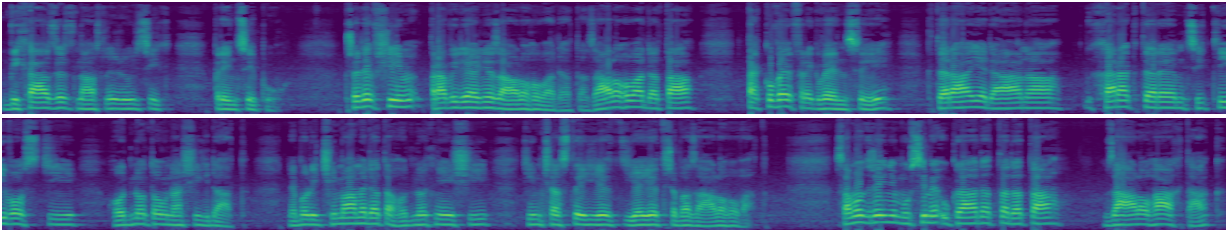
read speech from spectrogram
vycházet z následujících principů. Především pravidelně zálohovat data. Zálohovat data takové frekvenci, která je dána charakterem, citlivostí, hodnotou našich dat. Neboli čím máme data hodnotnější, tím častěji je, je, je třeba zálohovat. Samozřejmě musíme ukládat ta data v zálohách tak,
